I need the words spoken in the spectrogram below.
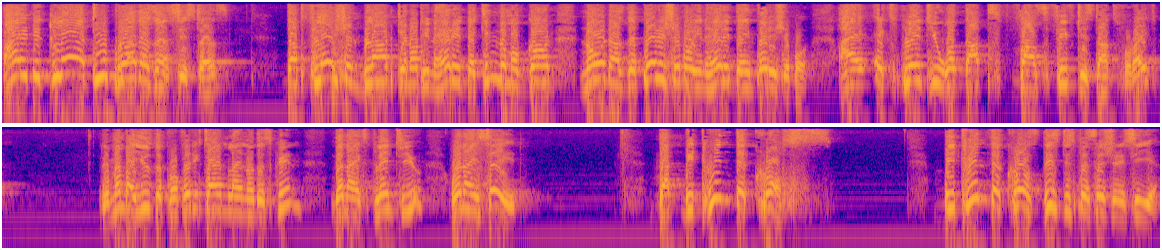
I declare to you, brothers and sisters, that flesh and blood cannot inherit the kingdom of God, nor does the perishable inherit the imperishable. I explained to you what that verse 50 stands for, right? Remember, I used the prophetic timeline on the screen. Then I explained to you when I said that between the cross, between the cross, this dispensation is here,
